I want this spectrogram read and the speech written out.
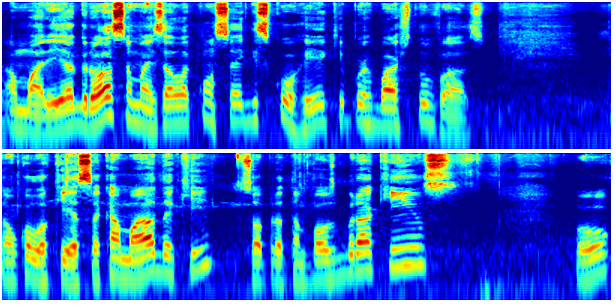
uma areia grossa, mas ela consegue escorrer aqui por baixo do vaso. Então coloquei essa camada aqui, só para tampar os buraquinhos. Vou,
